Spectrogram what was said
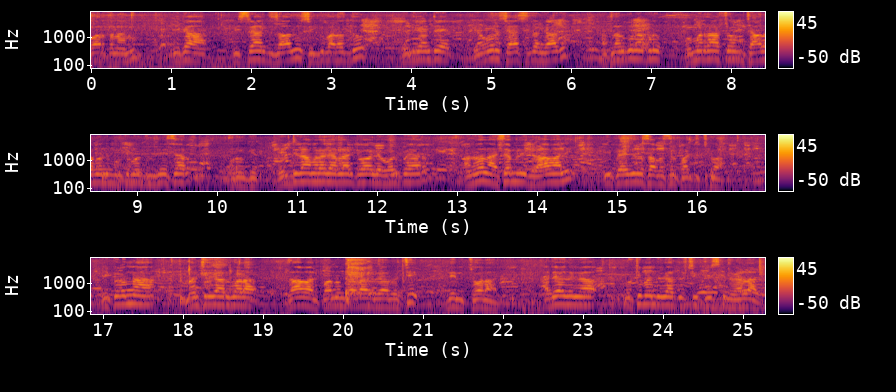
కోరుతున్నాను. ఇక విశ్రాంతి చాలు సిగ్గుపడద్దు. ఎందుకంటే ఎవరు శాశ్వతం కాదు. అట్లా అనుకున్నప్పుడు ఉమ్మడి రాష్ట్రం చాలామంది ముఖ్యమంత్రులు చేశారు. ఎన్టీ రామారావు గారు లాంటి వాళ్ళు ఓడిపోయారు. అందువల్ల అసెంబ్లీకి రావాలి. ఈ ప్రజల సమస్యలు పట్టించుకోవాలి. ఇక్కడున్న మంత్రి గారు కూడా రావాలి. పొన్నం ప్రభాకర్ గారు వచ్చి దీన్ని చూడాలి. అదేవిధంగా ముఖ్యమంత్రి గారి దృష్టికి తీసుకుని వెళ్ళాలి.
